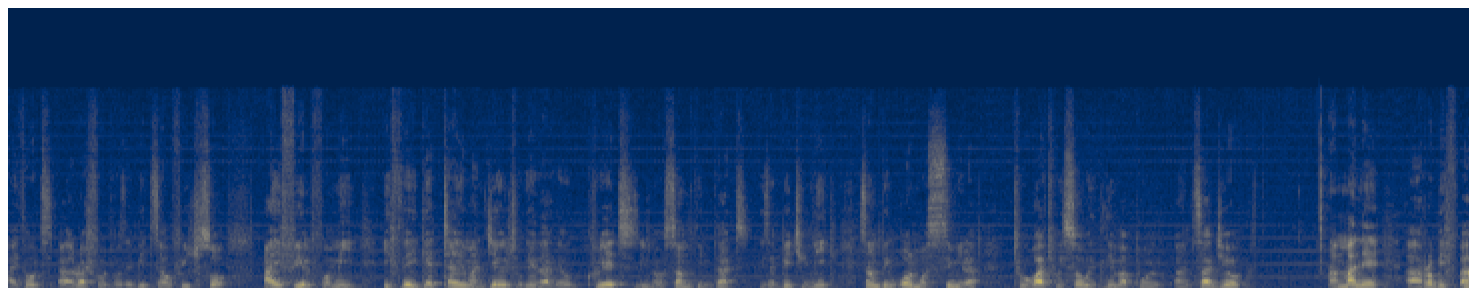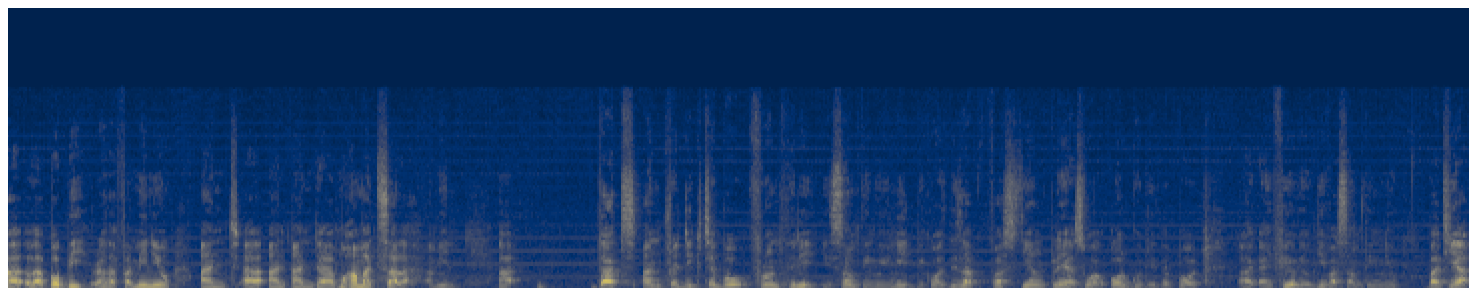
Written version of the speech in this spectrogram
I thought uh, Rashford was a bit selfish. So I feel for me, if they get time and jail together, they'll create you know something that is a bit unique, something almost similar to what we saw with Liverpool and Sadio Mane, uh, Robbie, uh, uh, Bobby, rather Firmino, and uh, and and uh, Mohamed Salah. I mean, uh, that unpredictable front three is something we need because these are first young players who are all good with the ball. I, I feel they'll give us something new. But yeah,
